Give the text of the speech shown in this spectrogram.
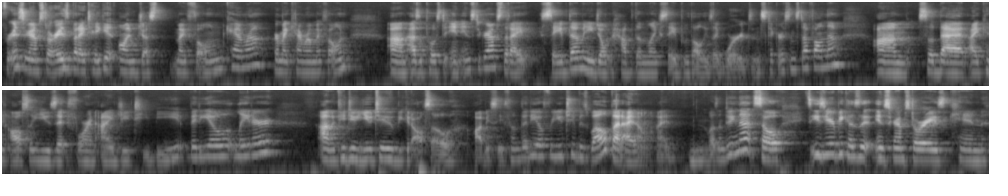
for Instagram stories, but I take it on just my phone camera or my camera on my phone. Um, as opposed to in Instagram, so that I save them and you don't have them like saved with all these like words and stickers and stuff on them. Um, so that I can also use it for an IGTV video later. Um, if you do YouTube, you could also obviously film video for YouTube as well, but I don't, I wasn't doing that. So it's easier because the Instagram stories can,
